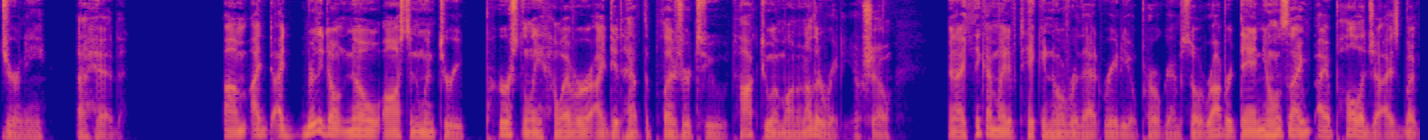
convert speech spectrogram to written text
journey ahead. Um, I, I really don't know Austin Wintory personally. However, I did have the pleasure to talk to him on another radio show, and I think I might have taken over that radio program. So, Robert Daniels, I, I apologize, but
